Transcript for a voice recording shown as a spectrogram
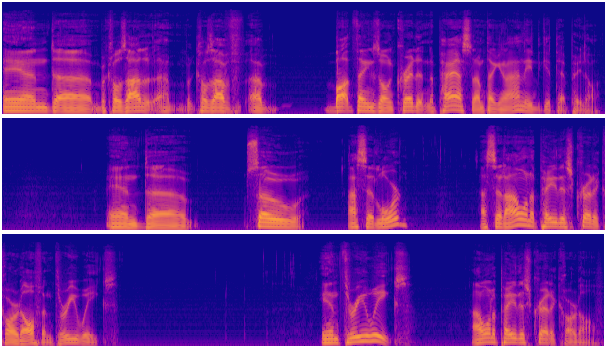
and uh, because I because I've, I've bought things on credit in the past, and I'm thinking I need to get that paid off, and uh, so I said, Lord, I said, I want to pay this credit card off in three weeks. In three weeks, I want to pay this credit card off.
